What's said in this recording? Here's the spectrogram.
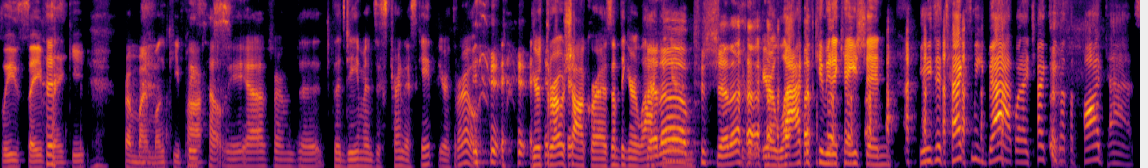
please save Frankie from my monkey please help me uh, from the the demons is trying to escape your throat your throat chakra is something you're Shut lacking in up, shut up! your lack of communication. You need to text me back when I text you about the podcast.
